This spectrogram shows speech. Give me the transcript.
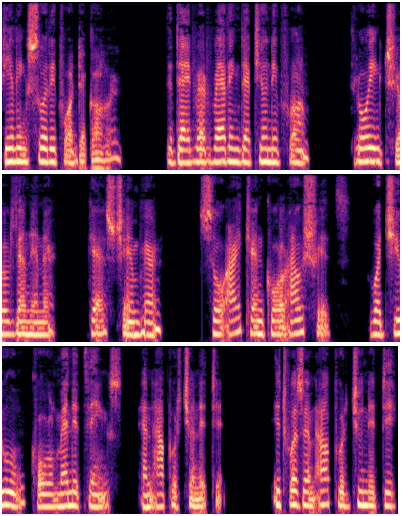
feeling sorry for the God, that they were wearing that uniform throwing children in a gas chamber. So I can call Auschwitz what you call many things an opportunity. It was an opportunity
